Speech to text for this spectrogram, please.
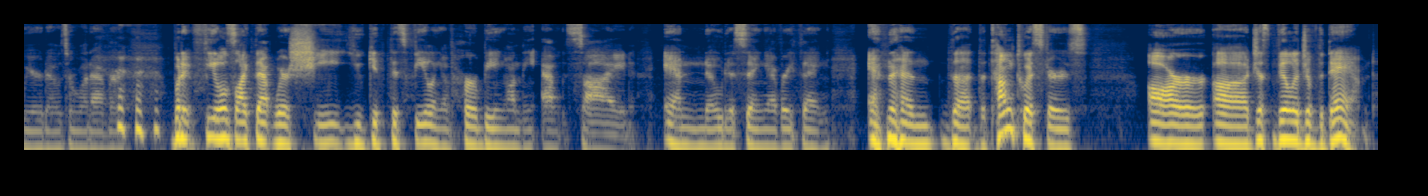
weirdos or whatever. but it feels like that where she you get this feeling of her being on the outside and noticing everything. And then the the tongue twisters are uh just Village of the Damned.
